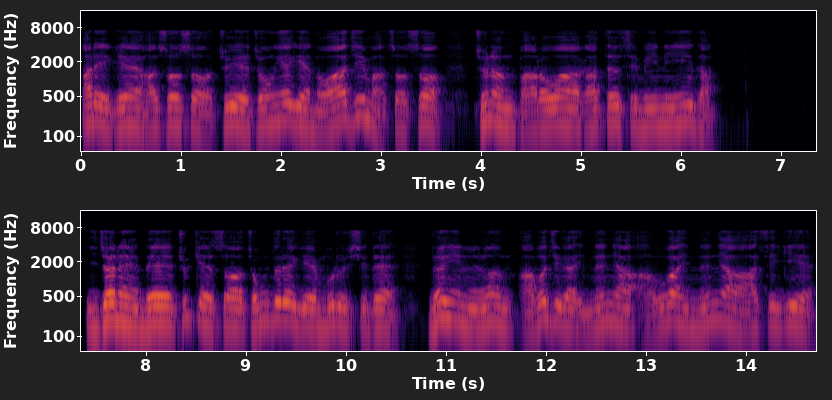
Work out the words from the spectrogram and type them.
아래게 하소서 주의 종에게 노하지 마소서 주는 바로와 같으심이니이다. 이전에 내 주께서 종들에게 물으시되 너희는 아버지가 있느냐 아우가 있느냐 하시기에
